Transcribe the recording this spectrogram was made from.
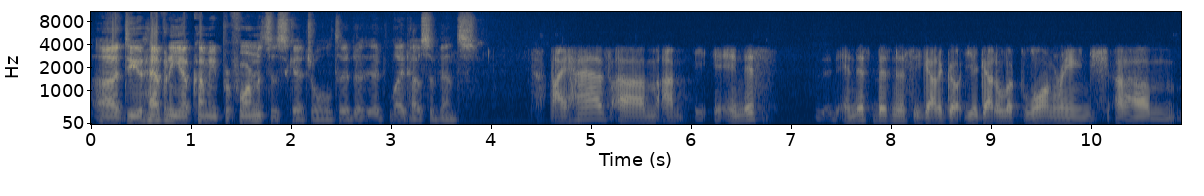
uh, do you have any upcoming performances scheduled at, at Lighthouse events? I have. Um, in this in this business. You got to go. You got to look long range, um,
